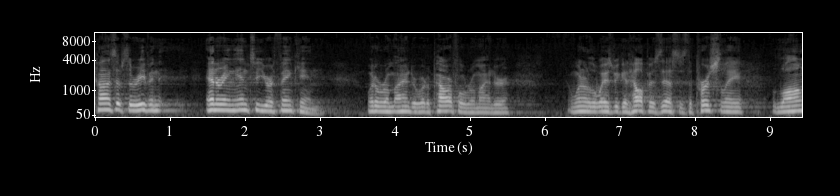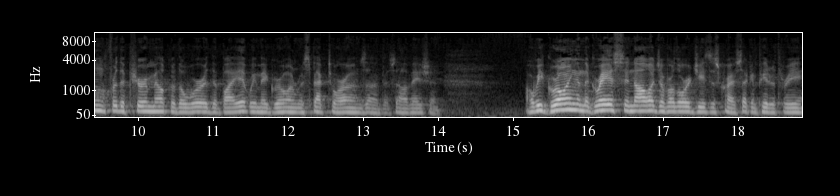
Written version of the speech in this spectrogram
concepts that are even entering into your thinking. What a reminder, what a powerful reminder. one of the ways we could help is this, is to personally long for the pure milk of the word that by it we may grow in respect to our own salvation. Are we growing in the grace and knowledge of our Lord Jesus Christ? 2 Peter 3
